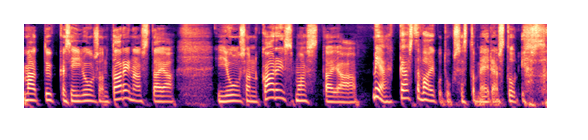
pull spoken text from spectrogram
Mä tykkäsin Juuson tarinasta ja Juuson karismasta ja miehekkäästä vaikutuksesta meidän studiossa.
